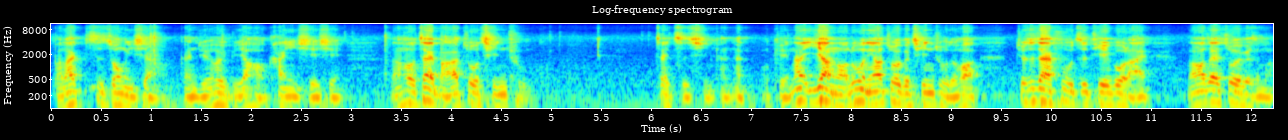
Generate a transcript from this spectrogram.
把它自中一下，感觉会比较好看一些些，然后再把它做清楚，再执行看看。OK，那一样哦，如果你要做一个清除的话，就是在复制贴过来，然后再做一个什么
